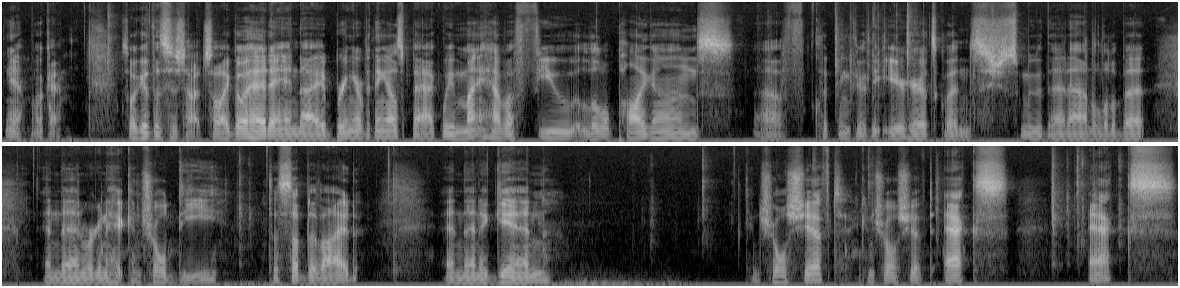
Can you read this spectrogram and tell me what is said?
Yeah, okay. So I'll give this a shot. So I go ahead and I bring everything else back. We might have a few little polygons uh, clipping through the ear here. Let's go ahead and smooth that out a little bit. And then we're going to hit Control D to subdivide. And then again, Control Shift, Control Shift X, X,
